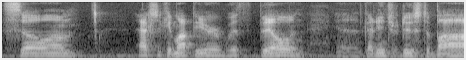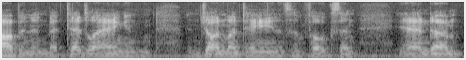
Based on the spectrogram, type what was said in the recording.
So um, actually came up here with Bill and, and got introduced to Bob and then met Ted Lang and, and John Montagne and some folks. And, and um,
